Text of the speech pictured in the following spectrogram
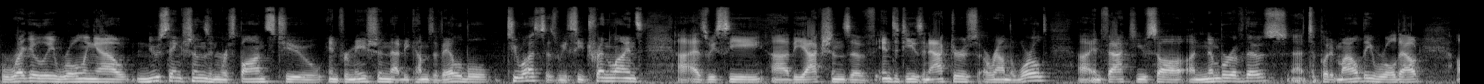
regularly rolling out new sanctions in response to information that becomes available to us as we see trend lines, uh, as we see uh, the actions of entities and actors around the world. Uh, in fact, you saw a number of those, uh, to put it mildly, rolled out uh,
